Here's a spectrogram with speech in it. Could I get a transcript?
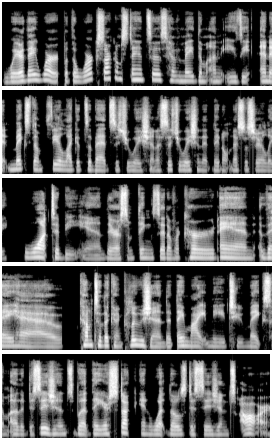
where they work, but the work circumstances have made them uneasy and it makes them feel like it's a bad situation, a situation that they don't necessarily want to be in. There are some things that have occurred and they have come to the conclusion that they might need to make some other decisions, but they are stuck in what those decisions are.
